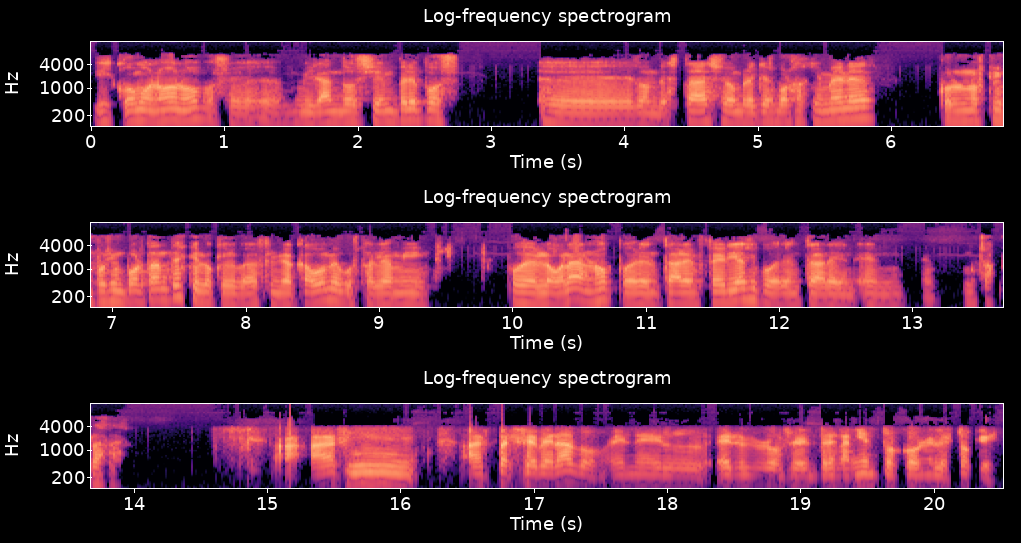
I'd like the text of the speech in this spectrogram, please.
Y cómo no, ¿no? Pues eh, mirando siempre, pues, eh, donde está ese hombre que es Borja Jiménez, con unos triunfos importantes, que lo que al fin y al cabo me gustaría a mí poder lograr, ¿no? Poder entrar en ferias y poder entrar en, muchas plazas. Has, has perseverado en, el, en los entrenamientos con el estoque.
